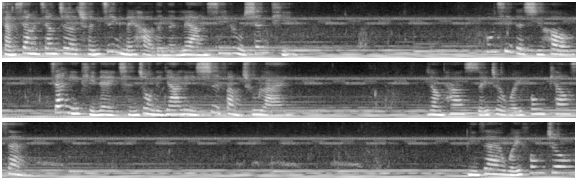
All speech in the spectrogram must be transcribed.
想象将这纯净美好的能量吸入身体，呼气的时候，将你体内沉重的压力释放出来，让它随着微风飘散。你在微风中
